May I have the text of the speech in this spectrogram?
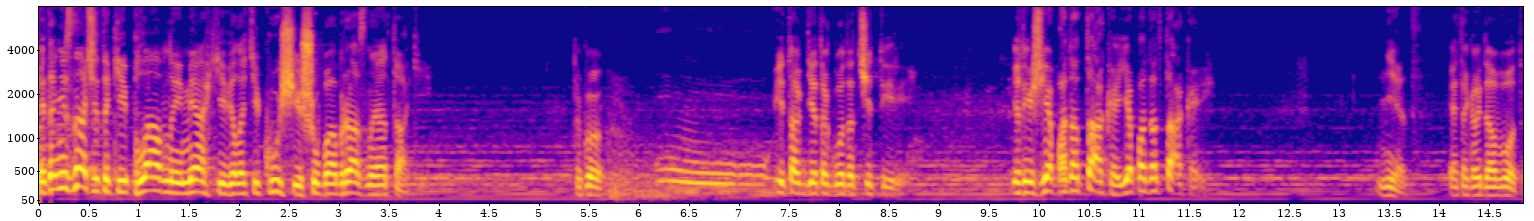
Это не значит такие плавные, мягкие, велотекущие, шубообразные атаки. Такое, и так где-то года четыре. И ты говоришь, я под атакой, я под атакой. Нет, это когда вот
